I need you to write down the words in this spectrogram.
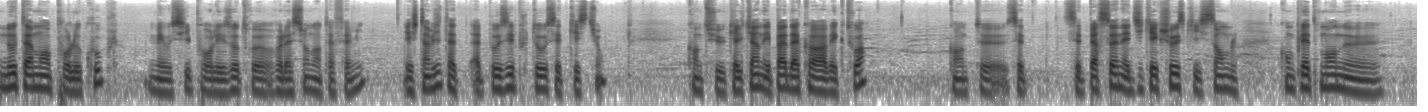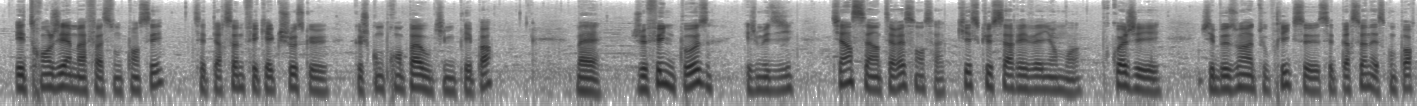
notamment pour le couple, mais aussi pour les autres relations dans ta famille. Et je t'invite à, te poser plutôt cette question quand quelqu'un n'est pas d'accord avec toi, quand euh, cette, cette, personne a dit quelque chose qui semble complètement étranger à ma façon de penser, cette personne fait quelque chose que, que je comprends pas ou qui me plaît pas, ben, je fais une pause et je me dis tiens c'est intéressant ça, qu'est-ce que ça réveille en moi? Pourquoi j'ai besoin à tout prix que cette personne se comporte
